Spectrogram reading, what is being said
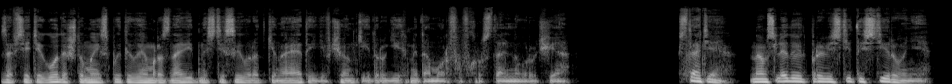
за все те годы, что мы испытываем разновидности сыворотки на этой девчонке и других метаморфов хрустального ручья. Кстати, нам следует провести тестирование.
